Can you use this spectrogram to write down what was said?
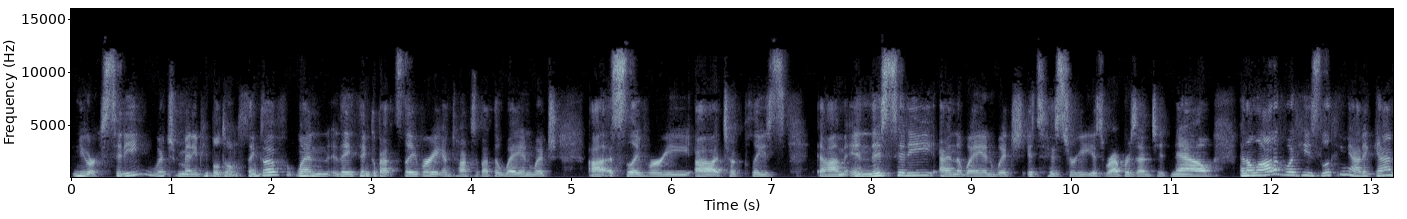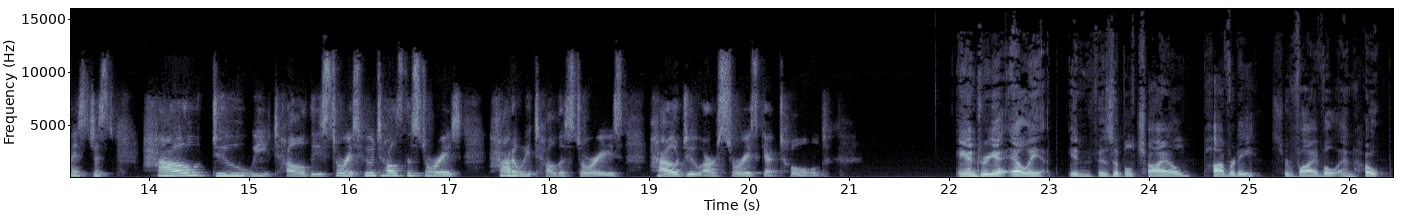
New York City, which many people don't think of when they think about slavery, and talks about the way in which uh, slavery uh, took place um, in this city and the way in which its history is represented now. And a lot of what he's looking at again is just how do we tell these stories? Who tells the stories? How do we tell the stories? How do our stories get told? Andrea Elliott, Invisible Child Poverty, Survival, and Hope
